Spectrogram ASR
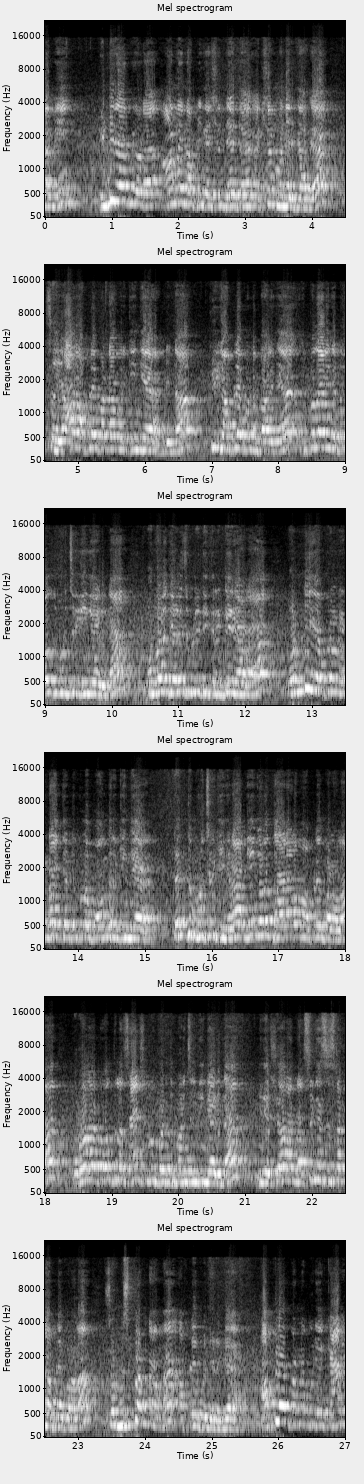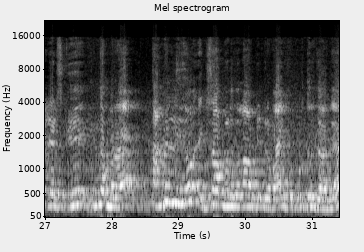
Academy Indian ஆர்மியோட online application டேட்டை extend பண்ணியிருக்காங்க. ஸோ யார் அப்ளை பண்ணாமல் இருக்கீங்க அப்படின்னா குயிக் அப்ளை பண்ண பாருங்க. இப்போதான் நீங்கள் டுவெல்த் முடிச்சிருக்கீங்க அப்படின்னா உங்களுக்கு எலிஜிபிலிட்டி கிரைட்டீரியாவில் ஒன்று ஏப்ரல் ரெண்டாயிரத்தி எட்டுக்குள்ளே பிறந்திருக்கீங்க. டென்த்து முடிச்சிருக்கீங்கன்னா நீங்களும் தாராளமாக அப்ளை பண்ணலாம். ஒருவேளை டுவெல்த்தில் சயின்ஸ் குரூப் எடுத்து படிச்சிருக்கீங்க அப்படின்னா நீங்கள் ஷியூராக நர்சிங் அசிஸ்டண்ட் அப்ளை பண்ணலாம். ஸோ மிஸ் பண்ணாமல் அப்ளை பண்ணிடுங்க அப்ளை பண்ண பண்ணக்கூடிய கேண்டிடேட்ஸ்க்கு இந்த முறை தமிழ்லையும் எக்ஸாம் எழுதலாம் அப்படின்ற வாய்ப்பு கொடுத்துருக்காங்க.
